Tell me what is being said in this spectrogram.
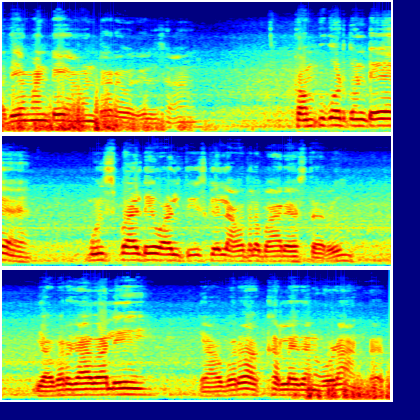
అదేమంటే ఏమంటారో తెలుసా? కంపు కొడుతుంటే మున్సిపాలిటీ వాళ్ళు తీసుకెళ్ళి అవతల బారేస్తారు. ఎవరు కావాలి? ఎవరో అక్కర్లేదని కూడా అంటారు.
